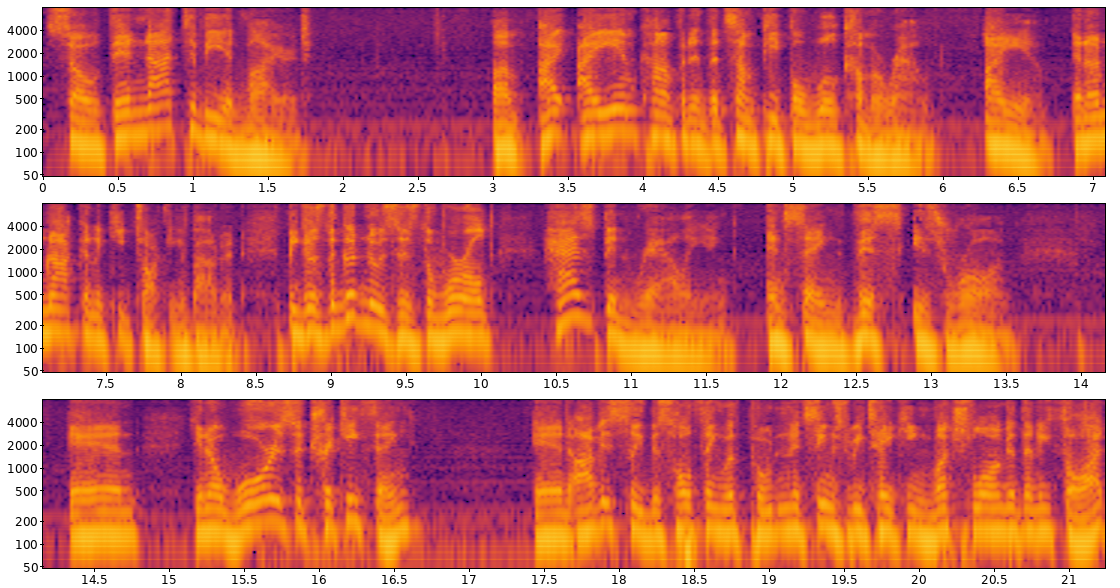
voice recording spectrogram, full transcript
So they're not to be admired. Um, I, I am confident that some people will come around. I am. And I'm not going to keep talking about it because the good news is the world has been rallying and saying this is wrong. And, you know, war is a tricky thing. And obviously, this whole thing with Putin, it seems to be taking much longer than he thought.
